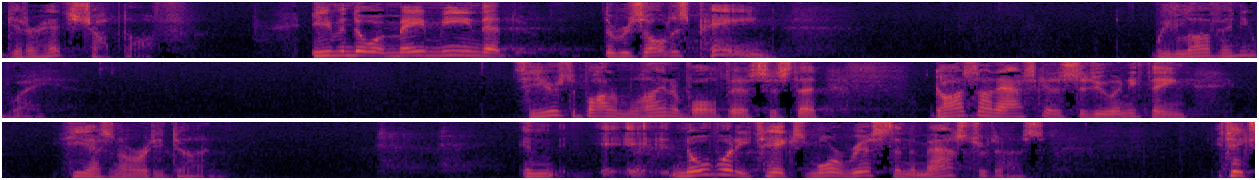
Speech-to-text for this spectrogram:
get our heads chopped off, even though it may mean that the result is pain. We love anyway. See, here's the bottom line of all this is that God's not asking us to do anything He hasn't already done. And it, nobody takes more risks than the Master does. He takes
